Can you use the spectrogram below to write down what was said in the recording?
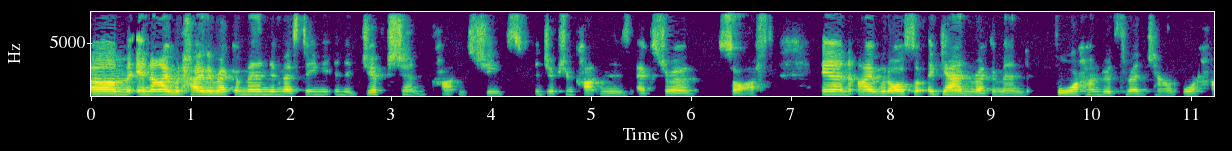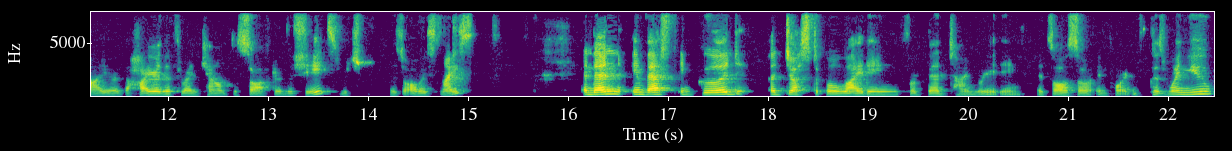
Um, and I would highly recommend investing in Egyptian cotton sheets. Egyptian cotton is extra soft. And I would also, again, recommend 400 thread count or higher. The higher the thread count, the softer the sheets, which is always nice. And then invest in good adjustable lighting for bedtime reading. It's also important because when you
